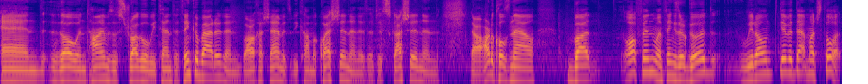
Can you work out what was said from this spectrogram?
And though in times of struggle we tend to think about it, and Baruch Hashem, it's become a question and there's a discussion and there are articles now, but often when things are good, we don't give it that much thought.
